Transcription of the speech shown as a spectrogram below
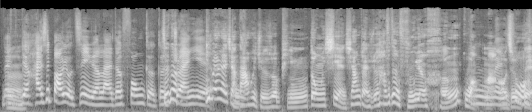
那也还是保有自己原来的风格跟专业。一般来讲，大家会觉得说，屏东县相对来说，它真的幅员很广嘛，哦，对不对？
